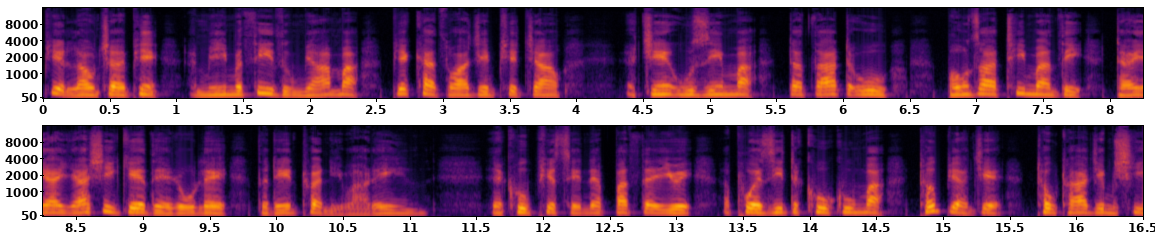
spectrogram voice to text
ပစ်လောင်ချဖြင့်အမည်မသိသူများမှပြစ်ခတ်သွားခြင်းဖြစ်ကြောင်းအချင်းဦးစီးမှတပ်သားတဦးဘုံစားထိမှန်သည့်ဒဏ်ရာရရှိခဲ့တယ်လို့လည်းသတင်းထွက်နေပါတယ်။ ယခုဖြစ်စဉ်နဲ့ပတ်သက်၍အဖွဲ့အစည်းတစ်ခုခုမှထုတ်ပြန်ချက်ထုတ်ထားခြင်းမရှိ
